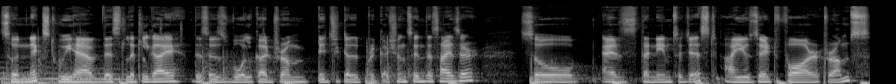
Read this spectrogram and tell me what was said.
So next we have this little guy. This is Volca Drum Digital Percussion Synthesizer. So as the name suggests, I use it for drums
